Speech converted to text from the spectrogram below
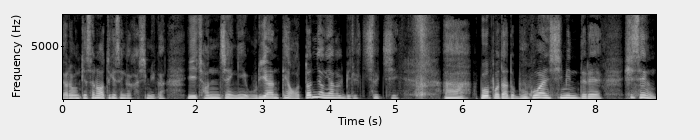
여러분께서는 어떻게 생각하십니까? 이 전쟁이 우리한테 어떤 영향을 미칠지 아 무엇보다도 무고한 시민들의 희생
